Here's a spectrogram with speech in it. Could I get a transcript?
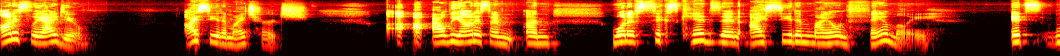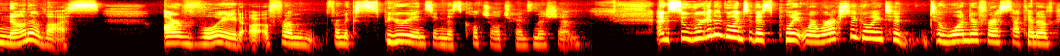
Honestly, I do. I see it in my church. I, will be honest, I'm, I'm one of six kids, and I see it in my own family. It's none of us are void uh, from, from experiencing this cultural transmission. And so we're going to go into this point where we're actually going to, to wonder for a second of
